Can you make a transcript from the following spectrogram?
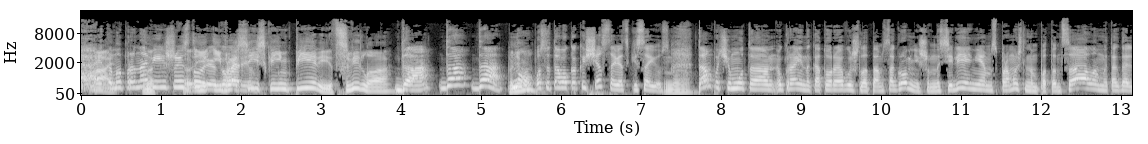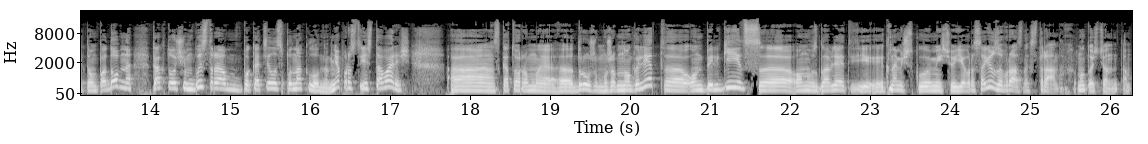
А, это мы про новейшую историю и, и в Российской империи цвела. Да, да, да. Но после того, как исчез Советский Союз, да. там почему-то Украина, которая вышла там с огромнейшим населением, с промышленным потенциалом и так далее и тому подобное, как-то очень быстро покатилась по наклону. У меня просто есть товарищ, а, с которым мы э, дружим уже много лет. Он бельгиец, э, он возглавляет экономическую миссию Евросоюза в разных странах. Ну, то есть он там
